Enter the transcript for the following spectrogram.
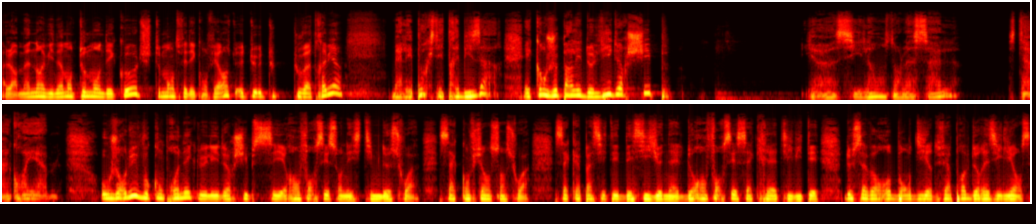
Alors maintenant, évidemment, tout le monde est coach, tout le monde fait des conférences, tout, tout va très bien. Mais à l'époque, c'était très bizarre. Et quand je parlais de leadership, il y a un silence dans la salle. C'était incroyable. Aujourd'hui, vous comprenez que le leadership, c'est renforcer son estime de soi, sa confiance en soi, sa capacité décisionnelle, de renforcer sa créativité, de savoir rebondir, de faire preuve de résilience.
